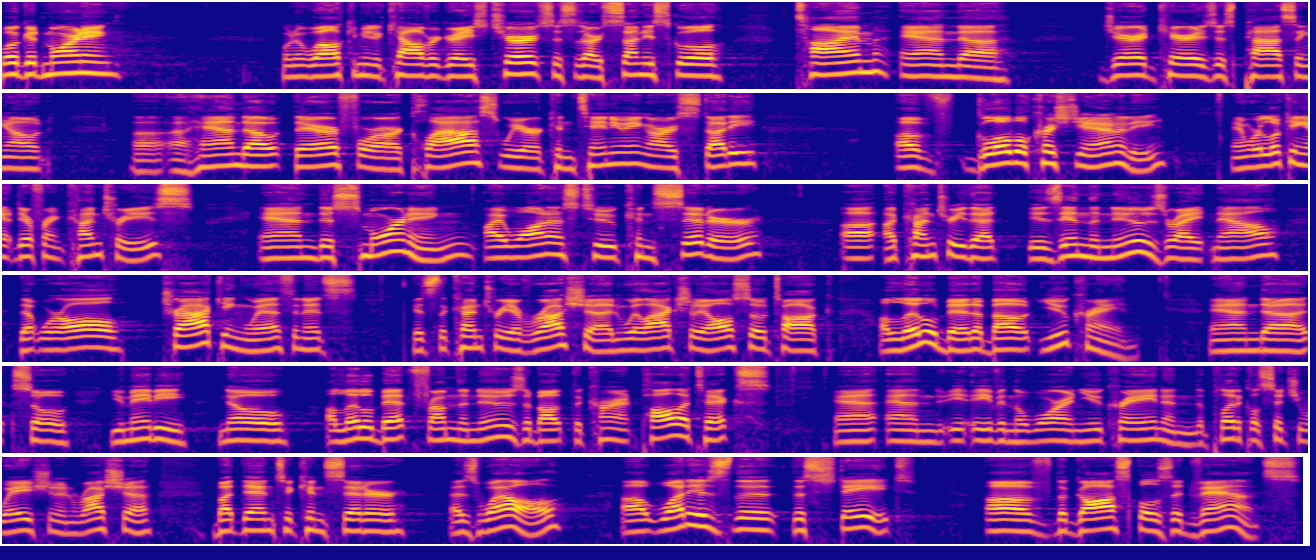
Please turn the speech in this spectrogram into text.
Well, good morning. I want to welcome you to Calvary Grace Church. This is our Sunday school time, and uh, Jared Carey is just passing out uh, a handout there for our class. We are continuing our study of global Christianity, and we're looking at different countries. And this morning, I want us to consider uh, a country that is in the news right now that we're all tracking with, and it's, it's the country of Russia. And we'll actually also talk a little bit about Ukraine. And uh, so you maybe know a little bit from the news about the current politics and, and even the war in Ukraine and the political situation in Russia, but then to consider as well uh, what is the, the state of the gospel's advance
